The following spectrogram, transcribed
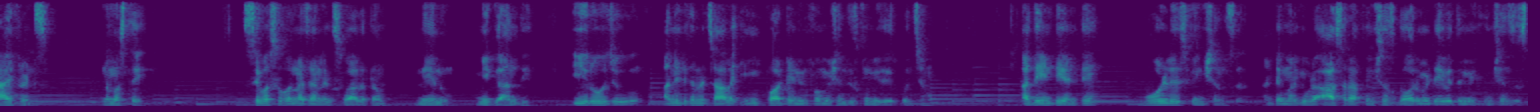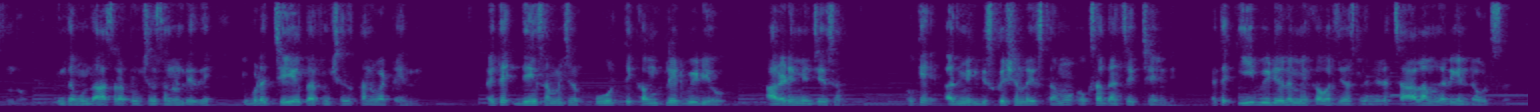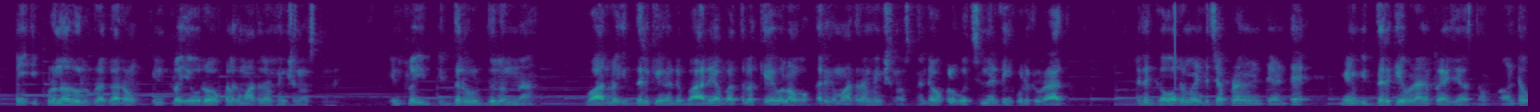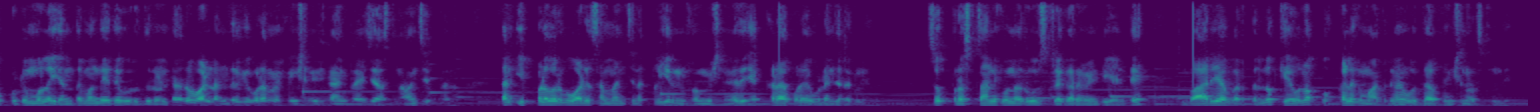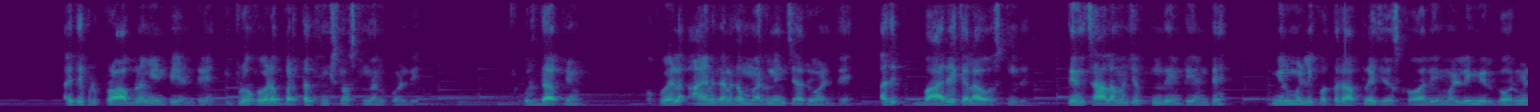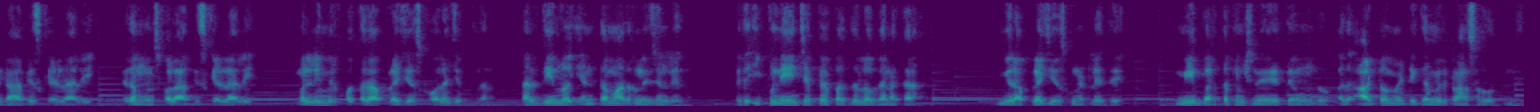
Hi friends నమస్తే. శివ సువర్ణ ఛానల్కి స్వాగతం. నేను మీ గాంధీ. ఈరోజు అన్నిటికన్నా చాలా ఇంపార్టెంట్ ఇన్ఫర్మేషన్ తీసుకుని మీ దగ్గరికి వచ్చాము. అదేంటి అంటే ఓల్డ్ ఏజ్ పెన్షన్స్. అంటే మనకి ఇప్పుడు ఆసరా పెన్షన్స్ గవర్నమెంట్ ఏవైతే మీకు పెన్షన్స్ ఇస్తుందో ఇంతకుముందు ఆసరా పెన్షన్స్ అని ఉండేది ఇప్పుడు చేయూత పెన్షన్స్ కన్వర్ట్ అయింది. అయితే దీనికి సంబంధించిన పూర్తి కంప్లీట్ వీడియో ఆల్రెడీ మేము చేసాం ఓకే అది మీకు డిస్క్రిప్షన్లో ఇస్తాము. ఒకసారి దాన్ని చెక్ చేయండి. అయితే ఈ వీడియోలో మేము కవర్ చేస్తుంది ఏంటంటే చాలామంది అడిగిన డౌట్స్ ఇప్పుడున్న రూల్ ప్రకారం ఇంట్లో ఎవరో ఒకరికి మాత్రమే పెన్షన్ వస్తుంది. ఇంట్లో ఇద్దరు వృద్ధులు ఉన్నా వారిలో ఇద్దరికి అంటే భార్యాభర్తలో కేవలం ఒక్కరికి మాత్రమే పెన్షన్ వస్తుంది. అంటే ఒకరికి వచ్చిందంటే ఇంకొకరికి రాదు. అయితే గవర్నమెంట్ చెప్పడం ఏంటి అంటే మేము ఇద్దరికి ఇవ్వడానికి ట్రై చేస్తాం. అంటే ఒక కుటుంబంలో ఎంతమంది అయితే వృద్ధులు ఉంటారో వాళ్ళందరికీ కూడా మేము పెన్షన్ ఇవ్వడానికి ట్రై చేస్తున్నాం అని చెప్పారు. కానీ ఇప్పటి వరకు వాటికి సంబంధించిన క్లియర్ ఇన్ఫర్మేషన్ అనేది ఎక్కడా కూడా ఇవ్వడం జరగలేదు. సో ప్రస్తుతానికి ఉన్న రూల్స్ ప్రకారం ఏంటి అంటే భార్యాభర్తల్లో కేవలం ఒక్కళ్ళకి మాత్రమే వృద్ధాప్య పెన్షన్ వస్తుంది. అయితే ఇప్పుడు ప్రాబ్లం ఏంటి అంటే ఇప్పుడు ఒకవేళ భర్తకు పెన్షన్ వస్తుంది అనుకోండి వృద్ధాప్యం ఒకవేళ ఆయన కనుక మరణించారు అంటే అది భార్యకి ఎలా వస్తుంది? దీనికి చాలామంది చెప్తుంది ఏంటి అంటే మీరు మళ్ళీ కొత్తగా అప్లై చేసుకోవాలి మళ్ళీ మీరు గవర్నమెంట్ ఆఫీస్కి వెళ్ళాలి లేదా మున్సిపల్ ఆఫీస్కి వెళ్ళాలి మళ్ళీ మీరు కొత్తగా అప్లై చేసుకోవాలని చెప్తున్నారు. కానీ దీనిలో ఎంత మాత్రం నిజం లేదు. అయితే ఇప్పుడు నేను చెప్పే పద్ధతిలో గనక మీరు అప్లై చేసుకున్నట్లయితే మీ భర్త పెన్షన్ ఏదైతే ఉందో అది ఆటోమేటిక్గా మీకు ట్రాన్స్ఫర్ అవుతుంది.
